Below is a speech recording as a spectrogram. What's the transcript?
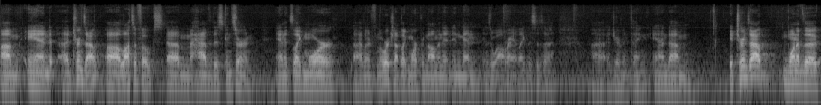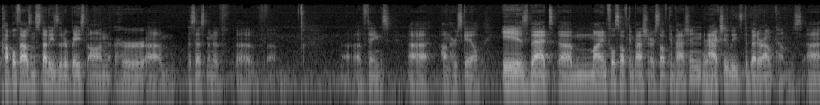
Um, and uh, it turns out uh, lots of folks um, have this concern, and it's like more. I learned from the workshop, like more predominant in men as well, right? Like this is a, uh, a driven thing, and um, it turns out one of the couple thousand studies that are based on her um, assessment of, of, um, uh, of things uh, on her scale is that uh, mindful self-compassion or self-compassion Right. actually leads to better outcomes. Uh,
